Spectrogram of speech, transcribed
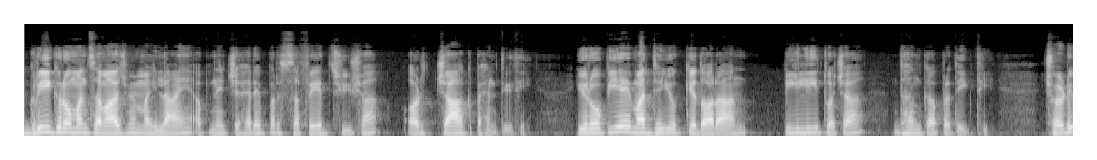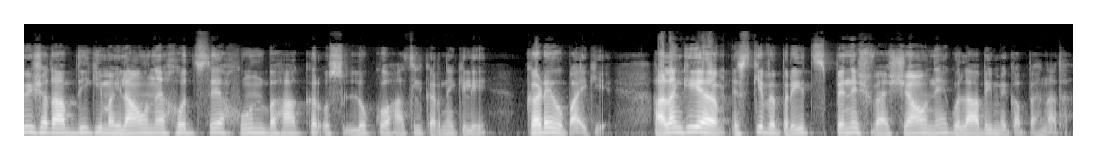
ग्रीक रोमन समाज में महिलाएँ अपने चेहरे पर सफ़ेद शीशा और चाक पहनती थी। यूरोपीय मध्य युग के दौरान पीली त्वचा धन का प्रतीक थी। छठवीं शताब्दी की महिलाओं ने खुद से खून बहाकर उस लुक को हासिल करने के लिए कड़े उपाय किए। हालाँकि इसके विपरीत स्पेनिश वैश्याओं ने गुलाबी मेकअप पहना था।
